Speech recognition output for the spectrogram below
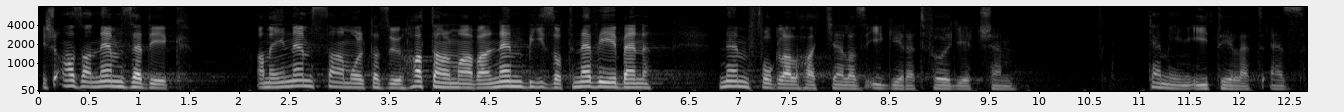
és az a nemzedék, amely nem számolt az ő hatalmával, nem bízott nevében, nem foglalhatja el az ígéret földjét sem. Kemény ítélet ez.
